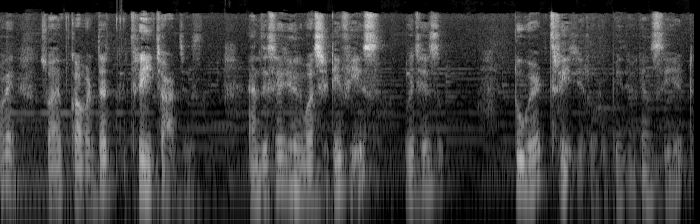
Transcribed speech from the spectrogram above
Okay so i've covered the three charges. And this is university fees which is 2830 rupees. You can see it.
